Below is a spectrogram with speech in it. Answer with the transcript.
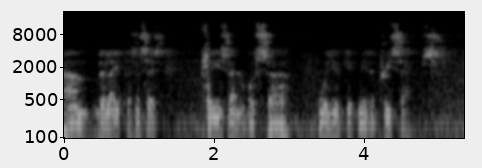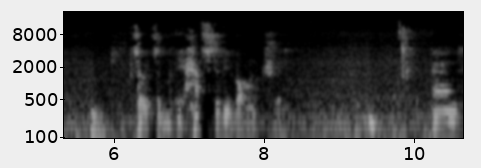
um, the layperson says, Please, Venerable Sir, will you give me the precepts? Hmm. So it's a, it has to be voluntary. And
